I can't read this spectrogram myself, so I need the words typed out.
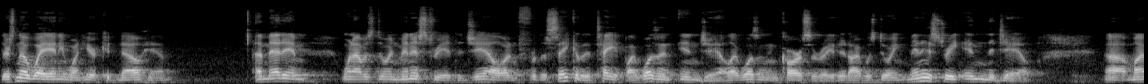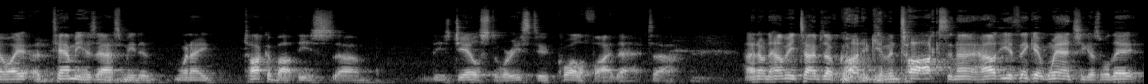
There's no way anyone here could know him. I met him when I was doing ministry at the jail, and for the sake of the tape, I wasn't in jail. I wasn't incarcerated. I was doing ministry in the jail. Uh, my wife, uh, Tammy, has asked me to, when I talk about these um, these jail stories, to qualify that. Uh, I don't know how many times I've gone and given talks, and I, how do you think it went? She goes, "Well, they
